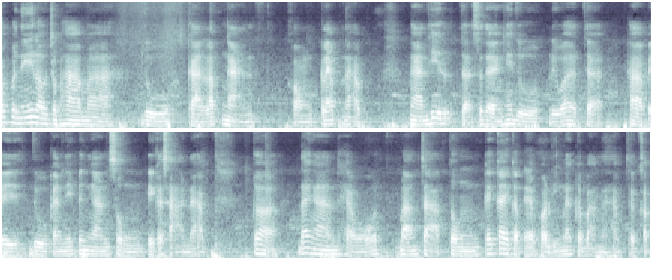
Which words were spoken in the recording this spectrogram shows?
ครับวันนี้เราจะพามาดูการรับงานของ Grab นะครับ งานที่จะแสดงให้ดูหรือว่าจะพาไปดูกันนี้เป็นงานส่งเอกสารนะครับ ก็ได้งานแถวบางจากตรงใกล้ ๆ กับ Airport Link ลาดกระบังนะครับ แต่ขับ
